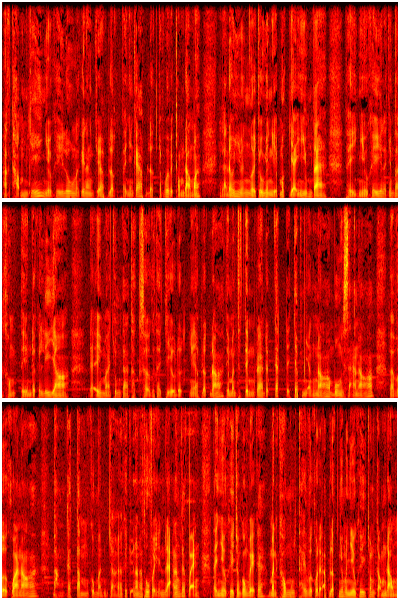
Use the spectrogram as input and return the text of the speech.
hoặc thậm chí nhiều khi luôn là kỹ năng chịu áp lực. Tại những cái áp lực trong cái việc cộng đồng á, là đối với những người chủ doanh nghiệp mất dạy như chúng ta, thì nhiều khi là chúng ta không tìm được cái lý do để mà chúng ta thật sự có thể chịu được những áp lực đó. Thì mình sẽ tìm ra được cách để chấp nhận nó, buông xả nó và vượt qua nó bằng cái tâm của mình. Trời ơi, cái chuyện đó nó thú vị, nó đã lắm các bạn. Tại nhiều khi trong công việc á, mình không thể vượt qua được áp lực, nhưng mà nhiều khi trong cộng đồng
